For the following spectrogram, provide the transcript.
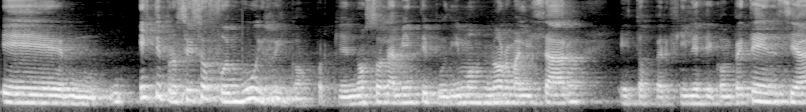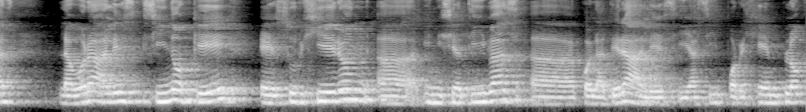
Eh, este proceso fue muy rico porque no solamente pudimos normalizar estos perfiles de competencias, laborales, sino que eh, surgieron ah, iniciativas ah, colaterales y así, por ejemplo,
